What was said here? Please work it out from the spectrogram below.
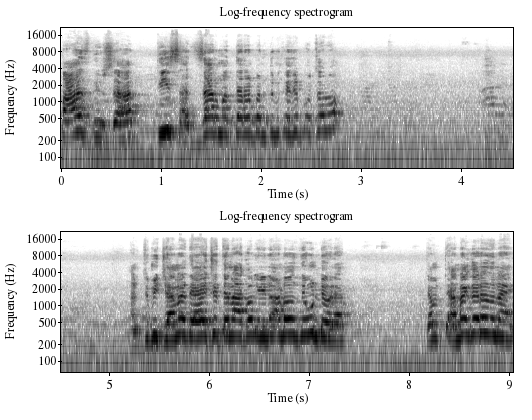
पाच दिवसात तीस हजार मतदारांपर्यंत तुम्ही कसे पोहोचलो? आणि तुम्ही ज्यांना द्यायचे त्यांना अगोदर इन ॲडव्हान्स देऊन ठेवल्यात. त्यामुळे त्यांना गरज नाही.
